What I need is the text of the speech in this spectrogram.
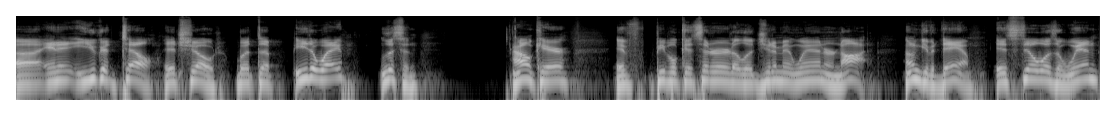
Uh, and it, you could tell it showed. But the, either way, listen, I don't care if people consider it a legitimate win or not. I don't give a damn. It still was a win.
